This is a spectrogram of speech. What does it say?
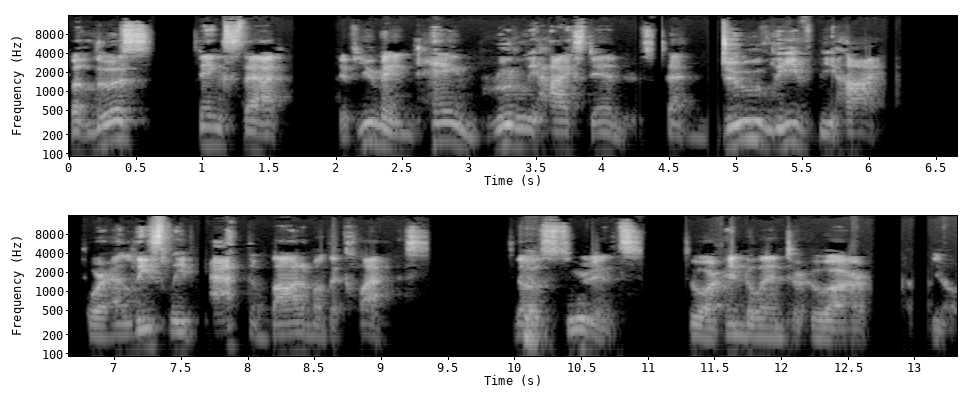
But Lewis thinks that if you maintain brutally high standards that do leave behind, or at least leave at the bottom of the class, those students who are indolent or who are, you know,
